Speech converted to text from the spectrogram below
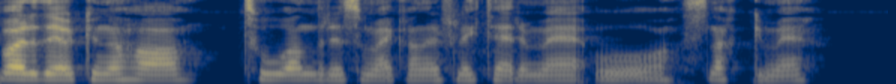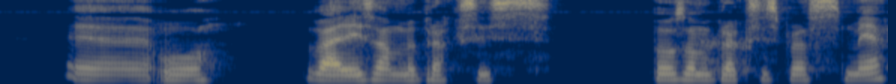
bare det å kunne ha to andre som jeg kan reflektere med og snakke med, eh, og være i samme praksis, på samme praksisplass med,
